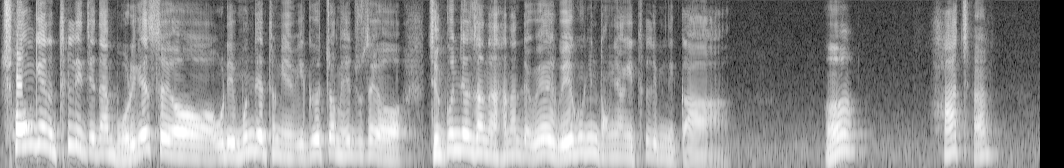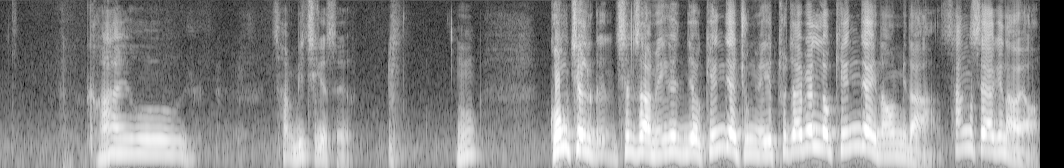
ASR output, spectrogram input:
총계는 틀리지 난 모르겠어요. 우리 문 대통령 이거 좀 해주세요. 증권전사는 하나인데 왜 외국인 동향이 틀립니까? 어? 하 참. 아이고 참 미치겠어요. 응? 0774하면 이거 이제 굉장히 중요해요. 투자별로 굉장히 나옵니다. 상세하게 나와요.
